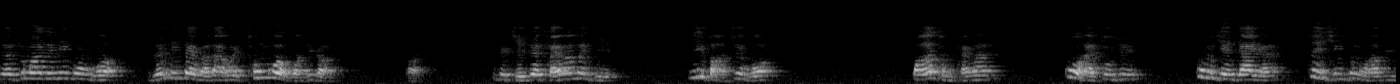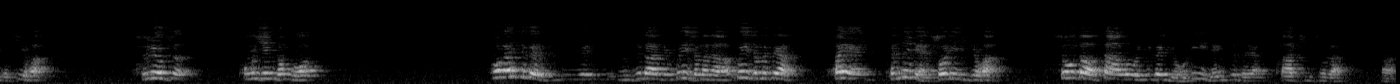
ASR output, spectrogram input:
呃中华人民共和国人民代表大会通过我这个啊这个解决台湾问题，依法治国，法统台湾。过海驻军，共建家园，振兴中华的一个计划，十六字，同心同国。后来这个，你知道为什么？这样？他也陈水扁说了一句话，收到大陆一个有利人士的，他提出了啊，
